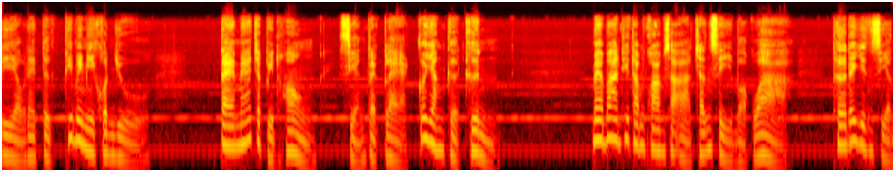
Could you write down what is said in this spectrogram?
เดียวในตึกที่ไม่มีคนอยู่ แต่แม้จะปิดห้อง เสียงแปลกๆก็ยังเกิดขึ้น แม่บ้านที่ทำความสะอาดชั้นสี่บอกว่า เธอได้ยินเสียง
